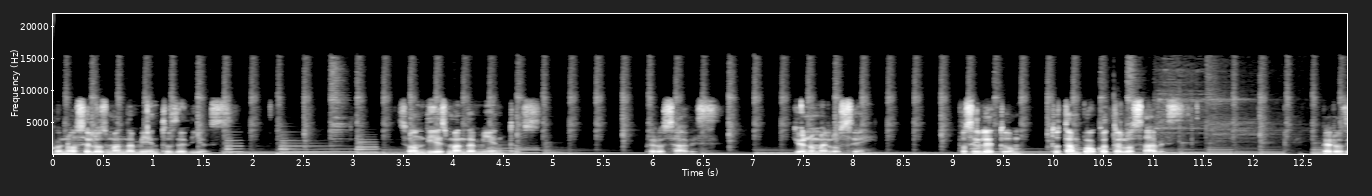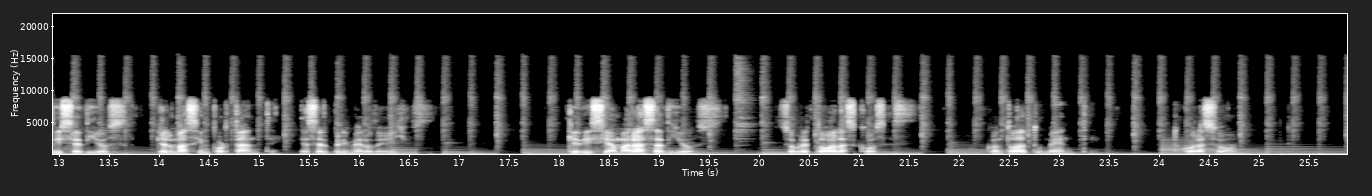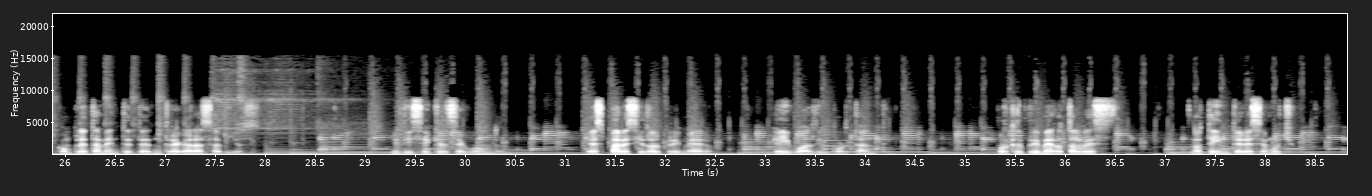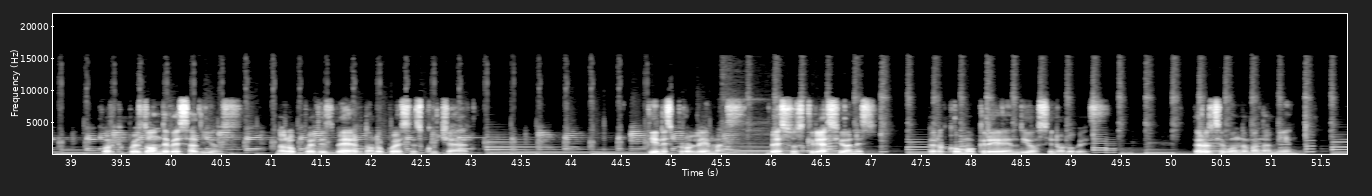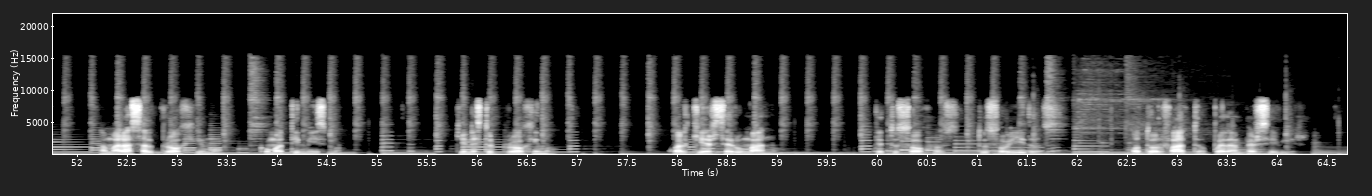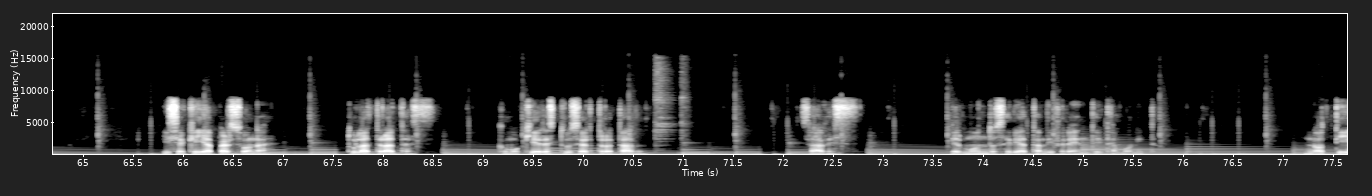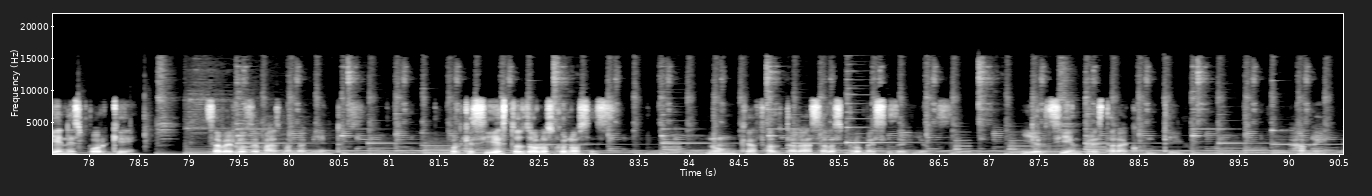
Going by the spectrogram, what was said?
¿Conoce los mandamientos de Dios? Son diez mandamientos, pero sabes, yo no me lo sé. Posible tú, tú tampoco te lo sabes. Pero dice Dios que el más importante es el primero de ellos, que dice amarás a Dios sobre todas las cosas, con toda tu mente, tu corazón, completamente te entregarás a Dios. Y dice que el segundo es parecido al primero e igual de importante, porque el primero tal vez no te interese mucho, porque pues ¿dónde ves a Dios? No lo puedes ver, no lo puedes escuchar. Tienes problemas, ves sus creaciones, pero ¿cómo creer en Dios si no lo ves? Pero el segundo mandamiento, amarás al prójimo como a ti mismo. ¿Quién es tu prójimo? Cualquier ser humano que tus ojos, tus oídos o tu olfato puedan percibir. Y si aquella persona tú la tratas como quieres tú ser tratado, ¿sabes? El mundo sería tan diferente y tan bonito. No tienes por qué saber los demás mandamientos, porque si estos dos los conoces, nunca faltarás a las promesas de Dios y Él siempre estará contigo. हमने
